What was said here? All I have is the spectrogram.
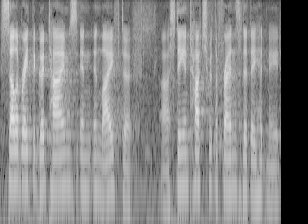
celebrate the good times in, in life, to uh, stay in touch with the friends that they had made.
